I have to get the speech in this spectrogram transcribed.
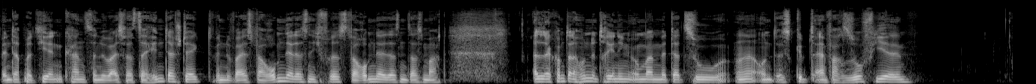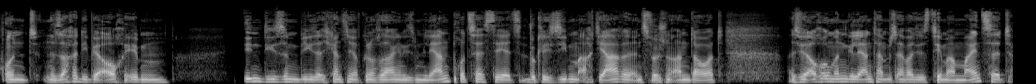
interpretieren kannst, wenn du weißt, was dahinter steckt, wenn du weißt, warum der das nicht frisst, warum der das und das macht. Also da kommt dann Hundetraining irgendwann mit dazu ne? und es gibt einfach so viel. Und eine Sache, die wir auch eben in diesem, wie gesagt, ich kann es nicht oft genug sagen, in diesem Lernprozess, der jetzt wirklich sieben, acht Jahre inzwischen andauert, was wir auch irgendwann gelernt haben, ist einfach dieses Thema Mindset,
